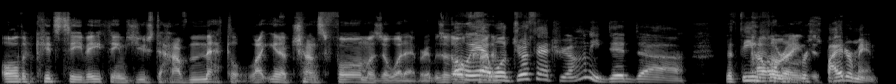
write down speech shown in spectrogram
all the kids' TV themes used to have metal, like you know, Transformers or whatever. It was Oh yeah, kind of- well, Joe Satriani did uh, the theme Power song for. Spider Man.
